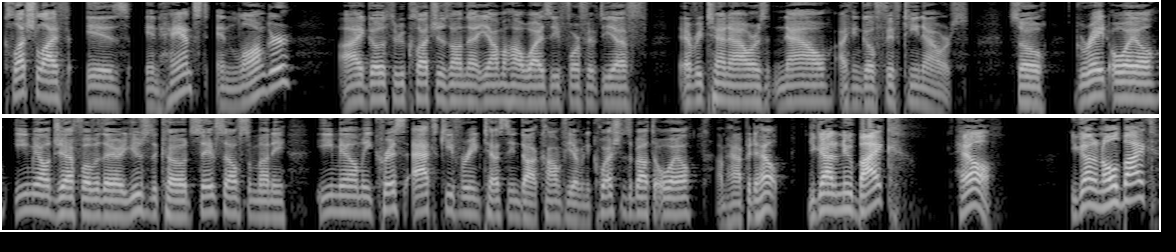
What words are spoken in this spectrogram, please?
Clutch life is enhanced and longer. I go through clutches on that Yamaha YZ450F every 10 hours. Now I can go 15 hours. So great oil. Email Jeff over there. Use the code. Save self some money. Email me, Kris at KeeferIncTesting.com if you have any questions about the oil. I'm happy to help. You got a new bike? Hell, you got an old bike?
